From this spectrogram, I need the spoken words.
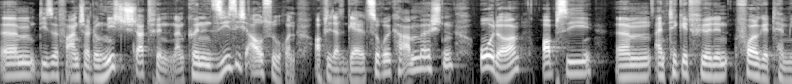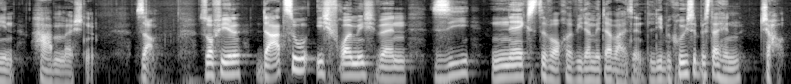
ähm, diese Veranstaltung nicht stattfinden, dann können Sie sich aussuchen, ob Sie das Geld zurückhaben möchten oder ob Sie ähm, ein Ticket für den Folgetermin haben möchten. So, so viel dazu. Ich freue mich, wenn Sie nächste Woche wieder mit dabei sind. Liebe Grüße bis dahin. Ciao.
